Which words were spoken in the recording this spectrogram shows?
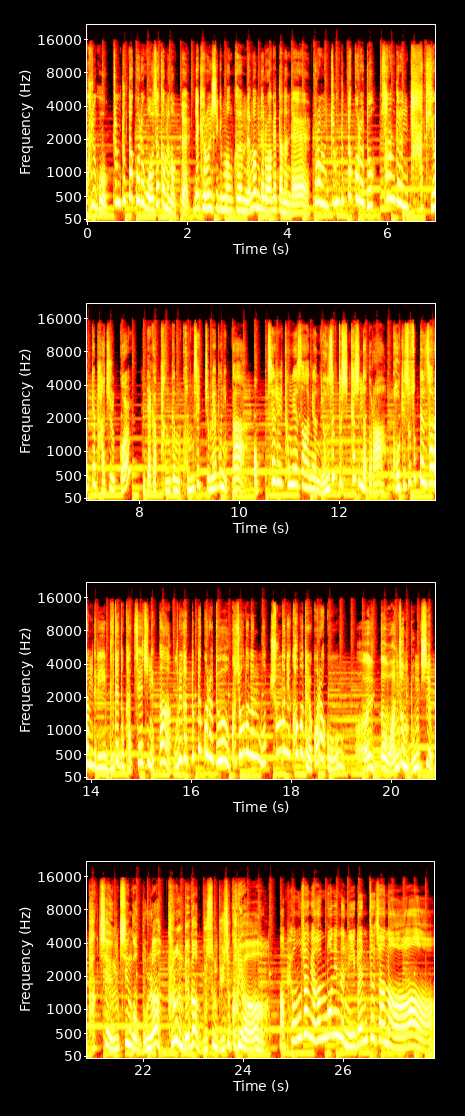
그리고 좀 뚝딱거리고 어색하면 어때? 내 결혼식인 만큼 내 맘대로 하겠다는데. 그럼 좀 뚝딱거려도 사람들은 다 귀엽게 봐줄걸? 내가 방금 검색 좀 해보니까 업체를 통해서 하면 연습도 시켜준다더라. 거기 소속된 사람들이 무대도 같이 해주니까 우리가 뚝딱거려도 그 정도는 뭐 충분히 커버될 거라고. 아이, 나 완전 몸치에 박치에 음치인 거 몰라? 그런 내가 무슨 뮤지컬이야. 아, 평생에 한 번 있는 이벤트잖아.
